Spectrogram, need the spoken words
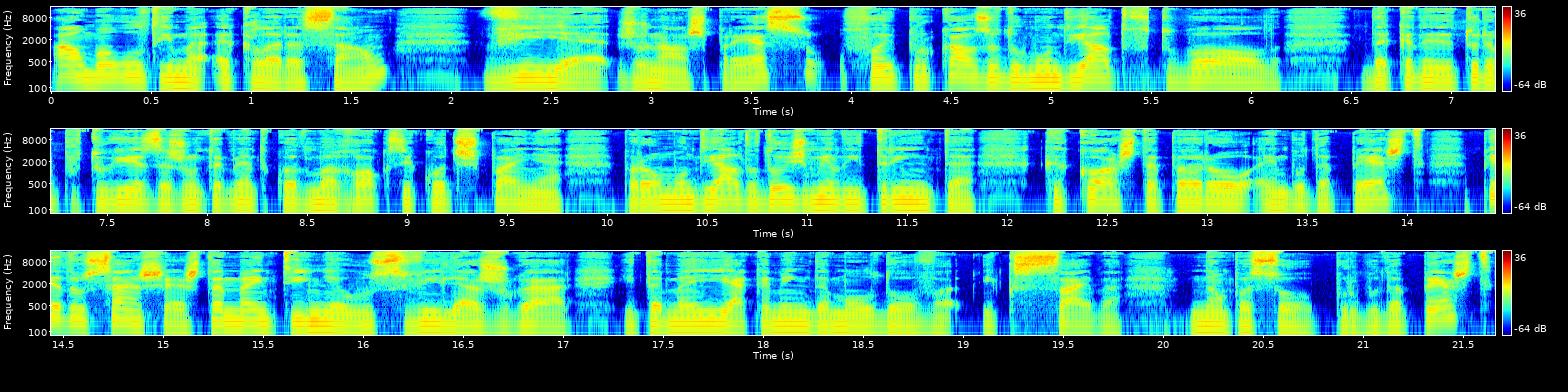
Há uma última aclaração via Jornal Expresso. Foi por causa do Mundial de Futebol da candidatura portuguesa, juntamente com a de Marrocos e com a de Espanha, para o Mundial de 2030 30 que Costa parou em Budapeste. Pedro Sánchez também tinha o Sevilha a jogar e também ia a caminho da Moldova e que se saiba não passou por Budapeste.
